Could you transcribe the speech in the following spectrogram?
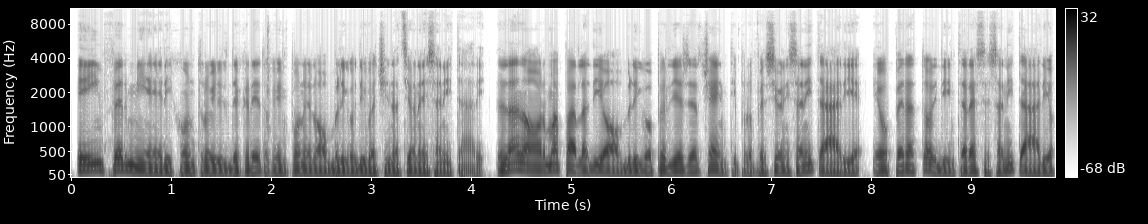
e infermieri contro il decreto che impone l'obbligo di vaccinazione ai sanitari. La norma parla di obbligo per gli esercenti professioni sanitarie e operatori di interesse sanitario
